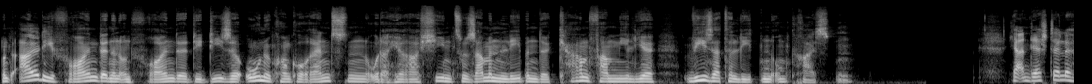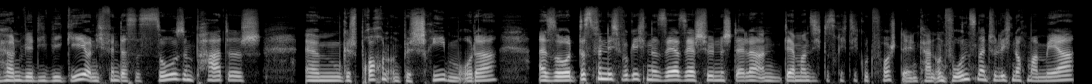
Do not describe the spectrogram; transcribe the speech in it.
Und all die Freundinnen und Freunde, die diese ohne Konkurrenzen oder Hierarchien zusammenlebende Kernfamilie wie Satelliten umkreisten. Ja, an der Stelle hören wir die WG und ich finde, das ist so sympathisch ähm, gesprochen und beschrieben, oder? Also das finde ich wirklich eine sehr, sehr schöne Stelle, an der man sich das richtig gut vorstellen kann. Und für uns natürlich noch mal mehr,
